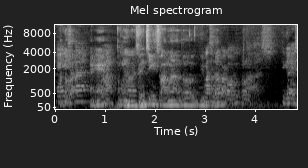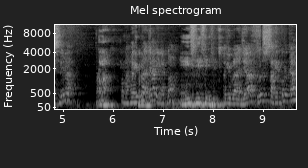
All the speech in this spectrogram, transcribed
Eh, di sana eh, atau kencing celana atau Kelas gimana? berapa kalau itu kelas 3 SD lah. Pernah. Pernah lagi belajar ingat banget. lagi belajar terus sakit perut kan.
